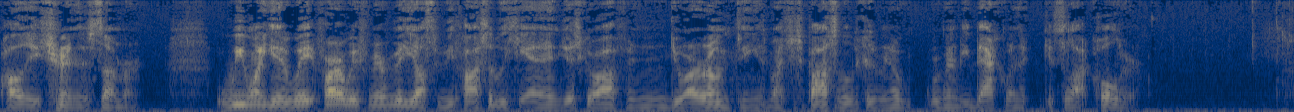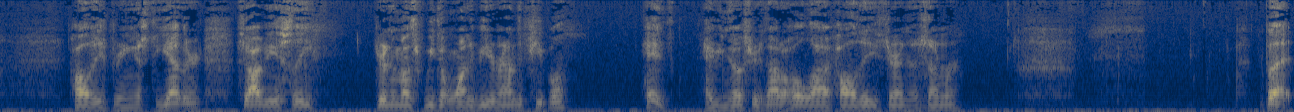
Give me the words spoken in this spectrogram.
holidays during the summer. We want to get away, far away from everybody else we possibly can and just go off and do our own thing as much as possible because we know we're going to be back when it gets a lot colder. Holidays bring us together, so obviously during the months we don't want to be around the people. Hey, have you noticed there's not a whole lot of holidays during the summer? But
